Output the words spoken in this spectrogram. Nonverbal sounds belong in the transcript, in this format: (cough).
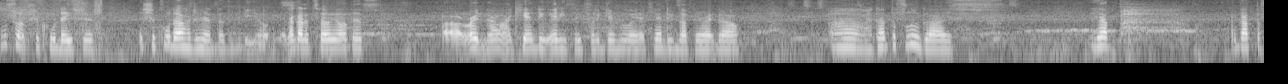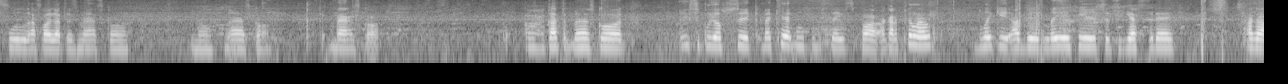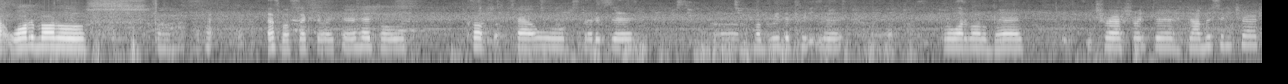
What's up, Shacool Nation? It's Shacool 900 here in the video, and I gotta tell y'all this. Uh, right now, I can't do anything for the giveaway. I can't do nothing right now. Uh, I got the flu, guys. Yep. I got the flu. That's why I got this mask on. You know, mask on. Mask on. Uh, I got the mask on. Basically, I'm sick, and I can't move from the same spot. I got a pillow blanket. I've been laying here since yesterday. I got water bottles. Uh, that's my section right there. Headphones, cups, a towel, medicine, uh, my breathing treatment, a water bottle bag, the trash right there. Did I miss any trash?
